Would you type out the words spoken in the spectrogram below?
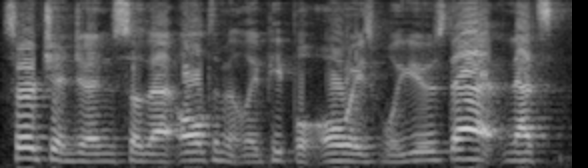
search engine so that ultimately people always will use that. And that's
